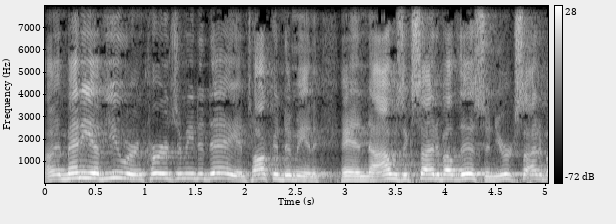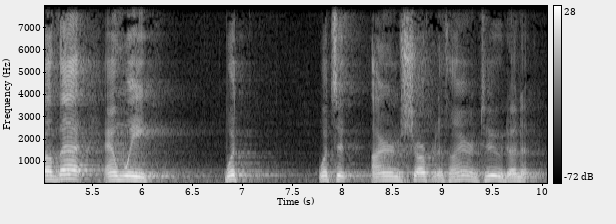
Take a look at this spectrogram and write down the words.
I mean, many of you are encouraging me today and talking to me, and, and I was excited about this, and you're excited about that. And we, what, what's it? Iron sharpeneth iron too, doesn't it?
